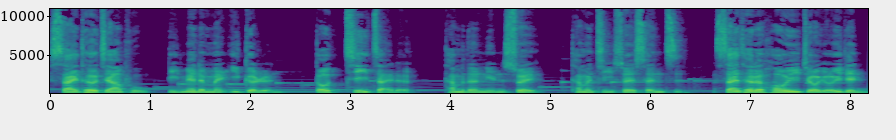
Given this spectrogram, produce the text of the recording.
赛特家谱里面的每一个人都记载了他们的年岁，他们几岁生子。赛特的后裔就有一点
